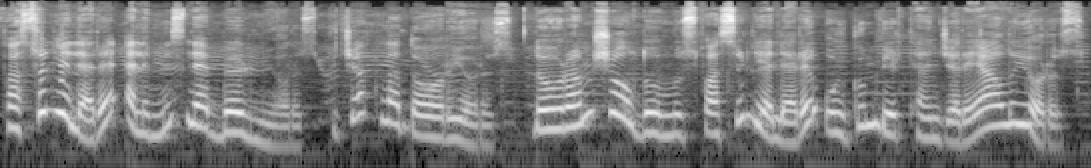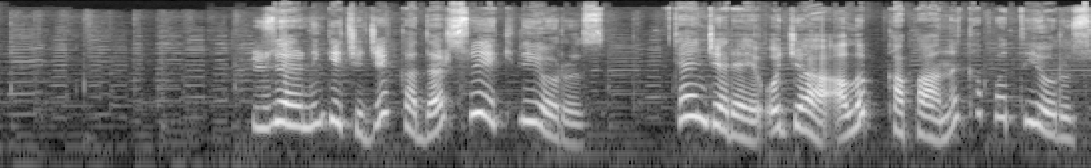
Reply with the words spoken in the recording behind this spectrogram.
Fasulyeleri elimizle bölmüyoruz. Bıçakla doğruyoruz. Doğramış olduğumuz fasulyeleri uygun bir tencereye alıyoruz. Üzerini geçecek kadar su ekliyoruz. Tencereyi ocağa alıp kapağını kapatıyoruz.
